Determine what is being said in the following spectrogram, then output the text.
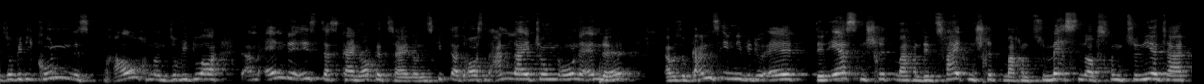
so wie die Kunden es brauchen und so wie du auch, am Ende ist das kein Rocket Science. Und es gibt da draußen Anleitungen ohne Ende, aber so ganz individuell den ersten Schritt machen, den zweiten Schritt machen, zu messen, ob es funktioniert hat,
